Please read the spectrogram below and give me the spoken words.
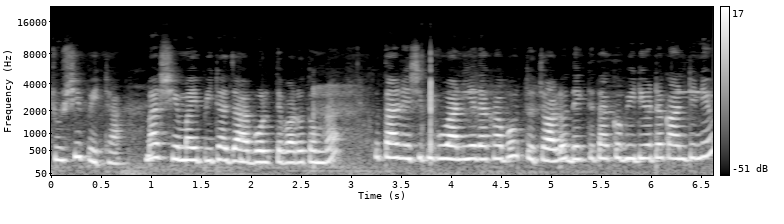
চুষি পিঠা বা সেমাই পিঠা যা বলতে পারো তোমরা। তো তার রেসিপি বানিয়ে দেখাবো। তো চলো দেখতে থাকো ভিডিওটা কন্টিনিউ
